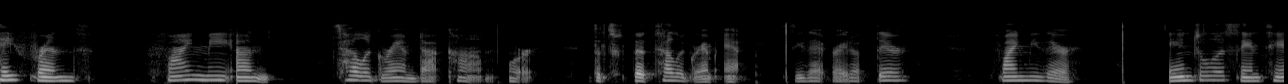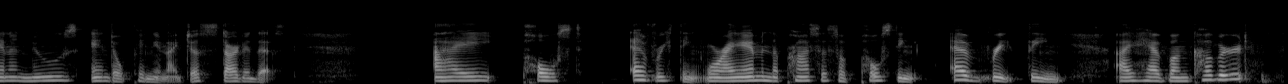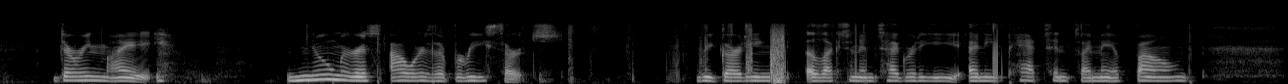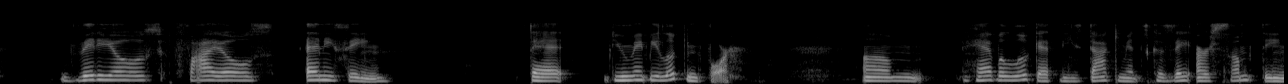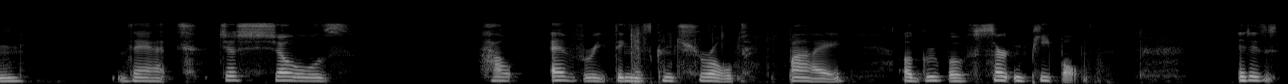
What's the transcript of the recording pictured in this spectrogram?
Hey friends, find me on telegram.com or the, the Telegram app. See that right up there? Find me there. Angela Santana News and Opinion. I just started this. I post everything, or I am in the process of posting everything I have uncovered during my numerous hours of research regarding election integrity, any patents I may have found, videos, files, anything that you may be looking for. Um, have a look at these documents because they are something that just shows how everything is controlled by a group of certain people. It is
